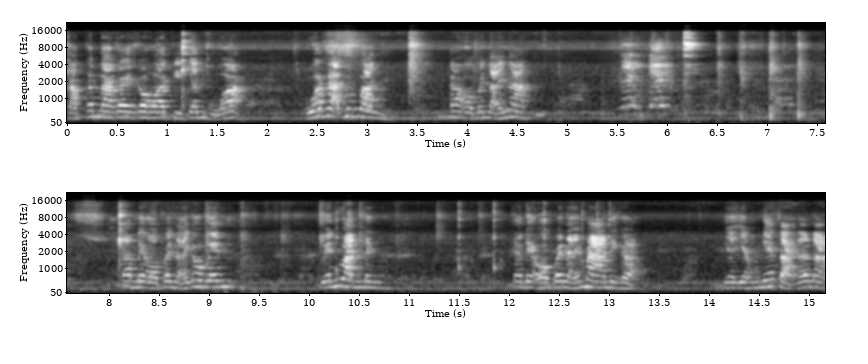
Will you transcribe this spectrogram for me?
กลับกันมาก็แอลกอฮอล์ฉีดจันหัว หัวสระทุกวัน ถ้าออกไปไหนนะ ถ้าไม่ออกไปไหนก็เว้น เว้นวันหนึ่งถ้าได้ออกไปไหนมานี่ก็เนี่ยอย่างเนี้ยสระแล้วนะ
